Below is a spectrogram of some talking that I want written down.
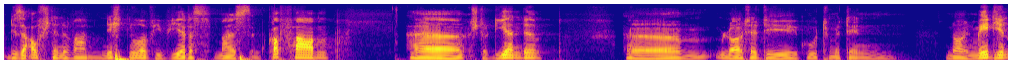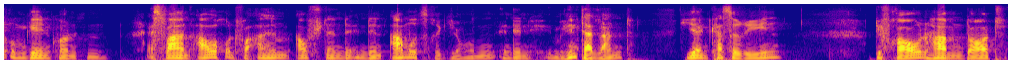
diese Aufstände waren nicht nur, wie wir das meist im Kopf haben, äh, Studierende, äh, Leute, die gut mit den neuen Medien umgehen konnten. Es waren auch und vor allem Aufstände in den Armutsregionen, in den, im Hinterland, hier in Kasserin. Die Frauen haben dort,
